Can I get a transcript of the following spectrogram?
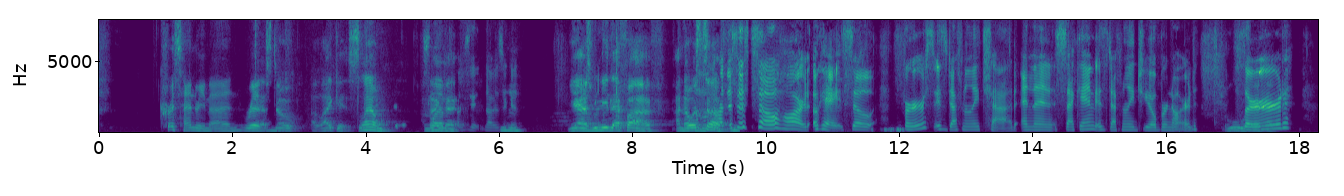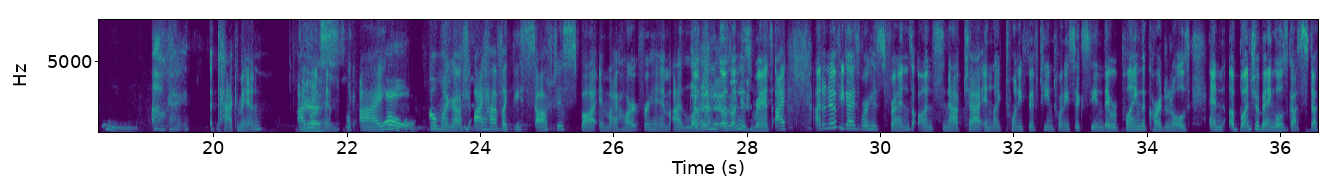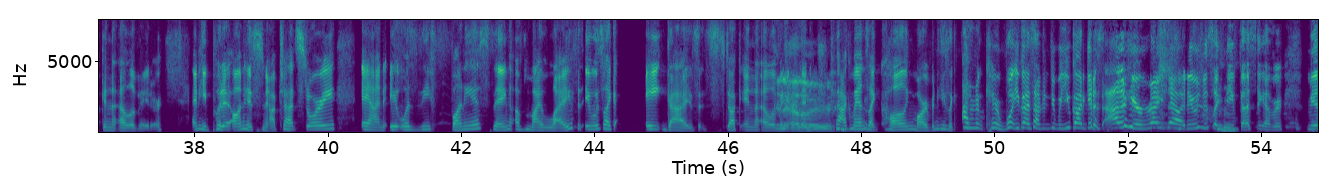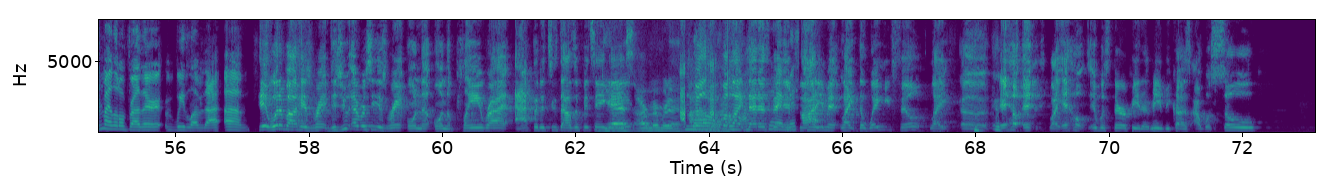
Chris Henry. Man, rip. That's dope. I like it. Slim. I Slim. like That that. was a, that was a Mhm. good. Yes, we need that five. I know it's Oh, tough. God, this is so hard. Okay, so first is definitely Chad, and then second is definitely Gio Bernard. Ooh, I like. Third, Ooh. okay, Pac Man. I Yes. love him. Like I Whoa. Oh my gosh, I have like the softest spot in my heart for him. I love when he goes on his rants. I I don't know if you guys were his friends on Snapchat in like 2015, 2016. They were playing the Cardinals and a bunch of Bengals got stuck in the elevator. And he put it on his Snapchat story and it was the funniest thing of my life. It was like eight guys stuck in the In elevator. the and elevator. Pac-Man's like calling Marvin. He's like, I don't care what you guys have to do, but you got to get us out of here right now. And it was just like the best thing ever. Me and my little brother, we love that. Um, Hey, what about his rant? Did you ever see his rant on the on the plane ride after the 2015 Yes, game? I remember that. I feel, I feel like I that is the missed that. embodiment, like the way he felt, like uh, it helped. It like it helped. It was therapy to me because I was so.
